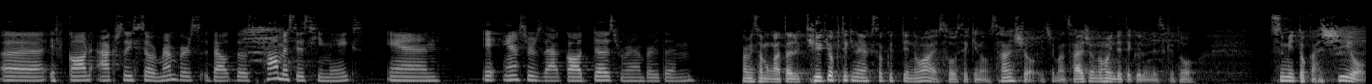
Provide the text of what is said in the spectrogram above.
uh, if God actually still remembers about those promises he makes, and it answers that God does remember them. 神様が与える究極的な約束っていうのは創世記の3章、一番最初の方に出てくるんですけど、罪とか死を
